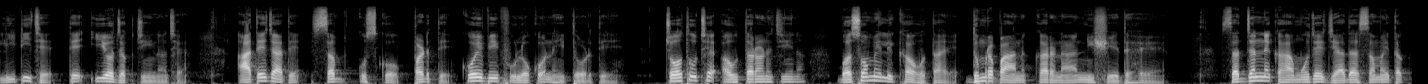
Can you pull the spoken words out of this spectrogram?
લીટી છે તે યોજક ચિહ્ન છે आते जाते सब उसको पढ़ते कोई भी फूलों को नहीं तोड़ते चौथू छे अवतरण चिन्ह बसों में लिखा होता है धूम्रपान करना निषेध है सज्जन ने कहा मुझे ज़्यादा समय तक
